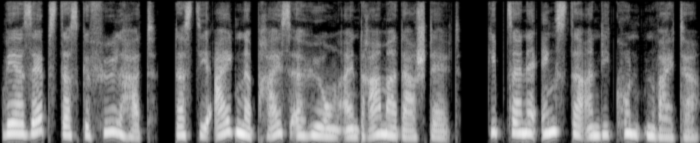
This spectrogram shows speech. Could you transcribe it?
Wer selbst das Gefühl hat, dass die eigene Preiserhöhung ein Drama darstellt, gibt seine Ängste an die Kunden weiter.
